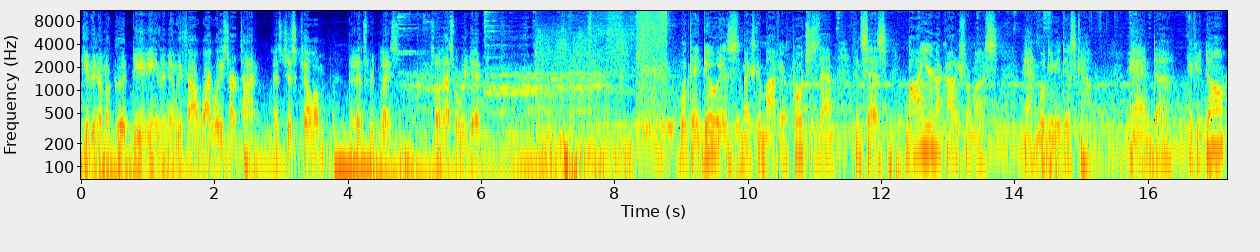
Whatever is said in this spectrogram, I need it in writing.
giving them a good beating, and then we thought, why waste our time? Let's just kill them and let's replace them. So that's what we did. What they do is the Mexican Mafia approaches them and says, buy your narcotics from us and we'll give you a discount. And uh, if you don't,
